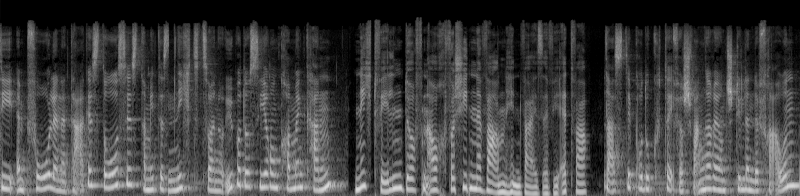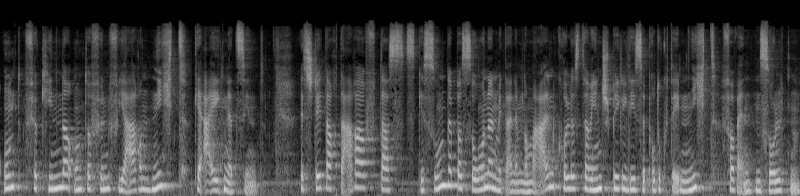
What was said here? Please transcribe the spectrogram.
die empfohlene Tagesdosis, damit es nicht zu einer Überdosierung kommen kann. Nicht fehlen dürfen auch verschiedene Warnhinweise, wie etwa dass die Produkte für schwangere und stillende Frauen und für Kinder unter fünf Jahren nicht geeignet sind. Es steht auch darauf, dass gesunde Personen mit einem normalen Cholesterinspiegel diese Produkte eben nicht verwenden sollten.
